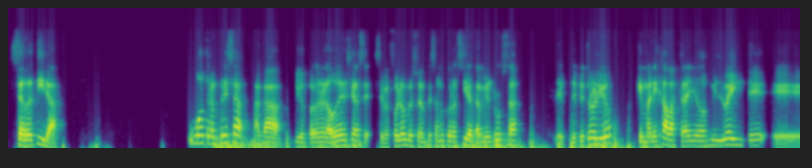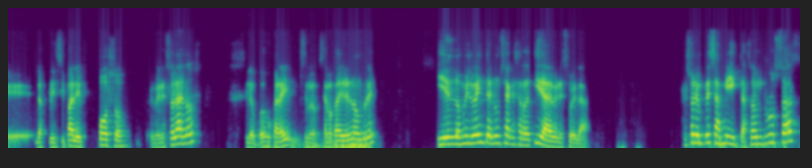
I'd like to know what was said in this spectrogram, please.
se retira. Hubo otra empresa, acá pido perdón a la audiencia, se, me fue el nombre, es una empresa muy conocida, también rusa, de, petróleo, que manejaba hasta el año 2020 eh, los principales pozos venezolanos. Si lo puedes buscar ahí, se me, se me acaba de ir el nombre. Y en el 2020 anuncia que se retira de Venezuela que son empresas mixtas, son rusas,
